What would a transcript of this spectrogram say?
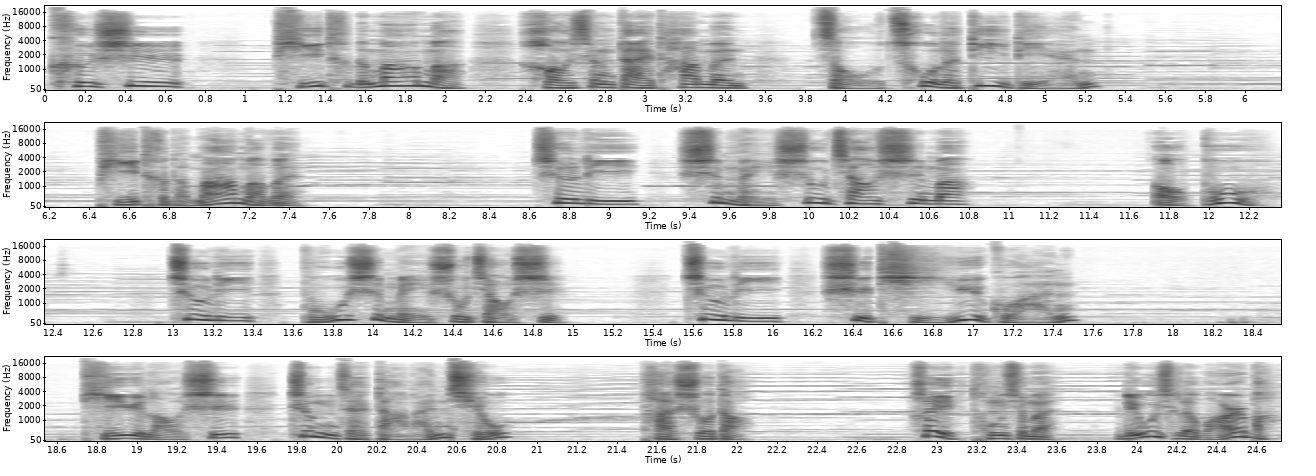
可是皮特的妈妈好像带他们走错了地点。皮特的妈妈问：“这里是美术教室吗？”“哦，不。”这里不是美术教室，这里是体育馆。体育老师正在打篮球，他说道：“嘿，同学们，留下来玩吧。”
